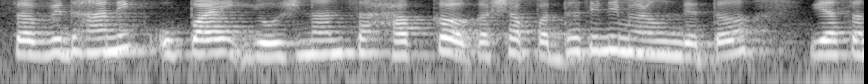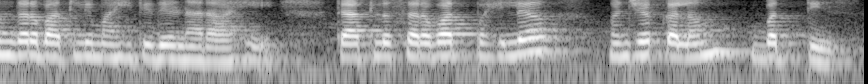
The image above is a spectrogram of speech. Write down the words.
संविधानिक उपाय योजनांचा हक्क कशा पद्धतीने मिळवून देतं या संदर्भातली माहिती देणार आहे. त्यातलं सर्वात पहिलं म्हणजे कलम बत्तीस.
